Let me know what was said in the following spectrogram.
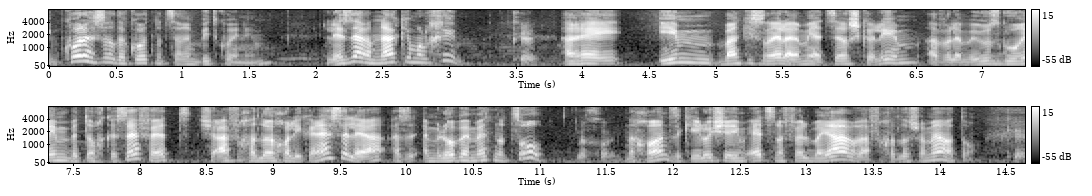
אם כל עשר דקות נוצרים ביטקוינים, לאיזה ארנק הם הולכים? כן. הרי אם בנק ישראל היה מייצר שקלים, אבל הם היו סגורים בתוך כספת, שאף אחד לא יכול להיכנס אליה, אז הם לא באמת נוצרו. נכון. נכון? זה כאילו שאם עץ נופל ביער ואף אחד לא שומע אותו. כן.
